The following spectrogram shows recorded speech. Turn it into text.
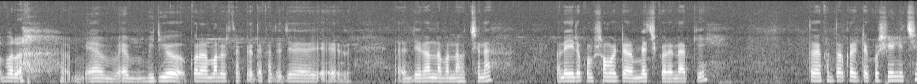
আবার ভিডিও করার মানুষ থাকলে দেখা যায় যে যে রান্না বান্না হচ্ছে না মানে এরকম সময়টা ম্যাচ করে না আর কি। তো এখন তরকারিটা কষিয়ে নিচ্ছি।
